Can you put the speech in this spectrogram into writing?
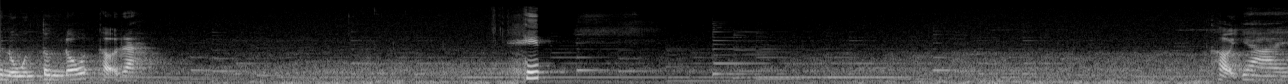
Mình uốn từng đốt, thở ra. Hít. Thở dài.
